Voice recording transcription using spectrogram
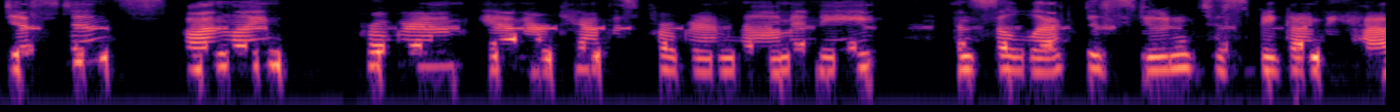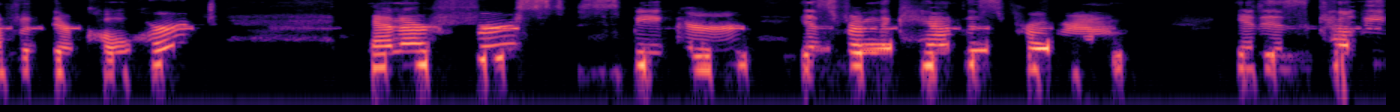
distance online program and our campus program nominate and select a student to speak on behalf of their cohort. And our first speaker is from the campus program. It is Kelby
